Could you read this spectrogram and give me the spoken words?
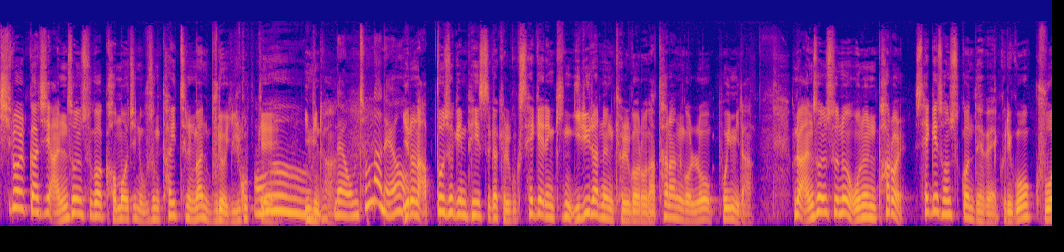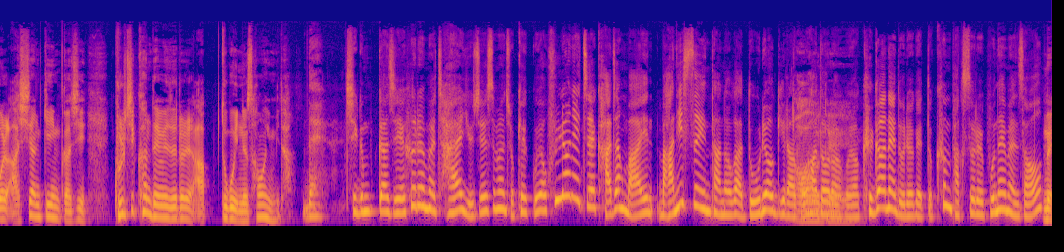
7월까지 안 선수가 거머쥔 우승 타이틀만 무려 7개입니다. 네, 엄청나네요. 이런 압도적인 페이스가 결국 세계 랭킹 1위라는 결과로 나타나는 걸로 보입니다. 그리고 안 선수는 오는 8월 세계 선수권 대회 그리고 9월 아시안 게임까지 굵직한 대회들을 앞두고 있는 상황입니다. 네. 지금까지의 흐름을 잘 유지했으면 좋겠고요. 훈련 일지에 가장 많이, 많이 쓰인 단어가 노력이라고 아, 하더라고요. 네. 그간의 노력에 또 큰 박수를 보내면서 네,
